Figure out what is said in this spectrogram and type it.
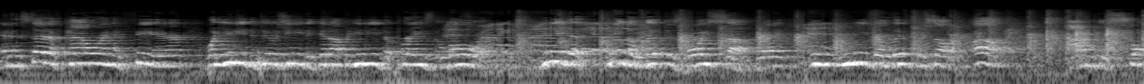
And instead of cowering in fear, what you need to do is you need to get up and you need to praise the Lord. You need to you need to lift his voice up, right? You, you need to lift yourself up out of the storm.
